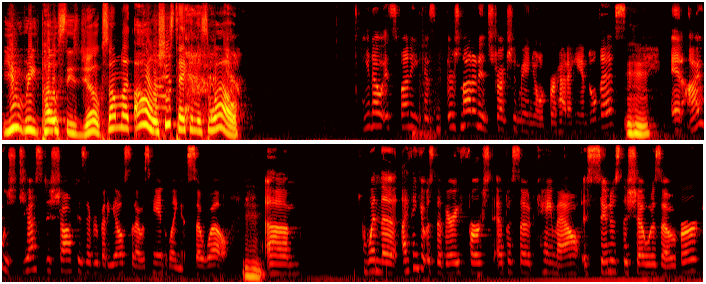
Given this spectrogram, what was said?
you repost these jokes, so I'm like, oh, well, she's taking this well. You know, it's funny because there's not an instruction manual for how to handle this, Mm-hmm. and I was just as shocked as everybody else that I was handling it so well. Mm-hmm. Um, when the I think it was the very first episode came out, as soon as the show was over,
